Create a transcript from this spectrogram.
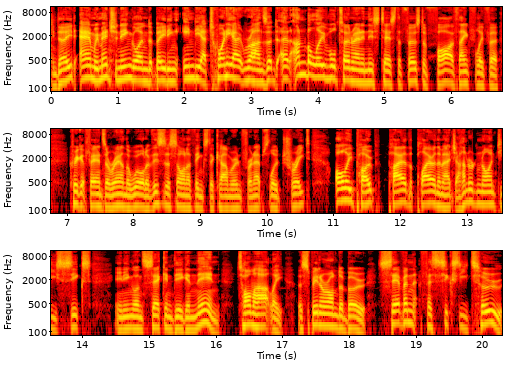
Indeed. And we mentioned England beating India 28 runs. An unbelievable turnaround in this test, the first of five, thankfully, for cricket fans around the world. If this is a sign of things to come, we're in for an absolute treat. Ollie Pope, player, the player of the match, 196 in England's second dig. And then Tom Hartley, the spinner on debut, seven for 62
